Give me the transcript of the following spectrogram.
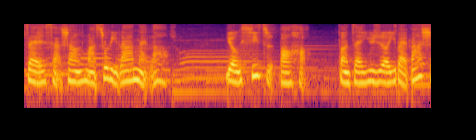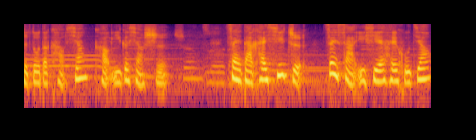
再撒上马苏里拉奶酪，用锡纸包好，放在预热一百八十度的烤箱烤一个小时，再打开锡纸。再撒一些黑胡椒，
